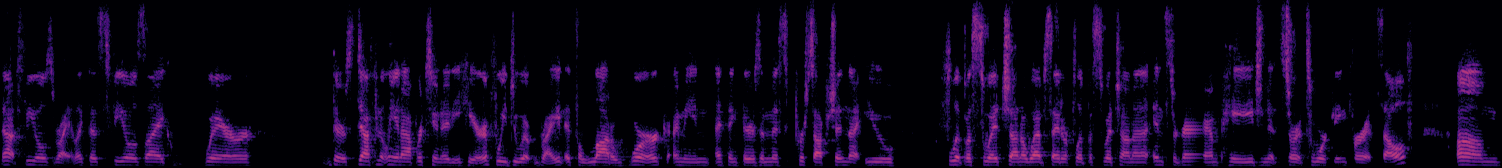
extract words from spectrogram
that feels right. Like this feels like where there's definitely an opportunity here if we do it right. It's a lot of work. I mean i think there's a misperception that you flip a switch on a website or flip a switch on an instagram page and it starts working for itself. Um,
